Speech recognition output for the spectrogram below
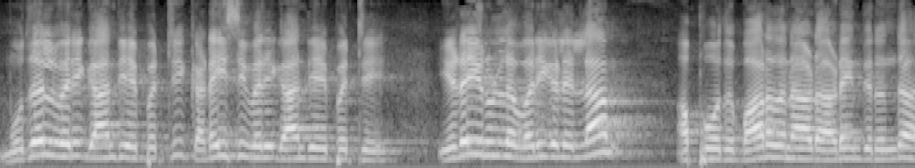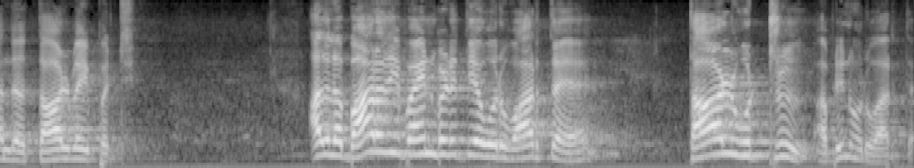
முதல் வரி காந்தியை பற்றி கடைசி வரி காந்தியை பற்றி இடையிலுள்ள வரிகள் எல்லாம் அப்போது பாரத நாடு அடைந்திருந்த அந்த தாழ்வை பற்றி. அதில் பாரதி பயன்படுத்திய ஒரு வார்த்தை தாழ்வுற்று அப்படின்னு ஒரு வார்த்தை.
